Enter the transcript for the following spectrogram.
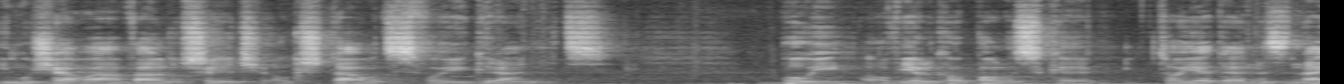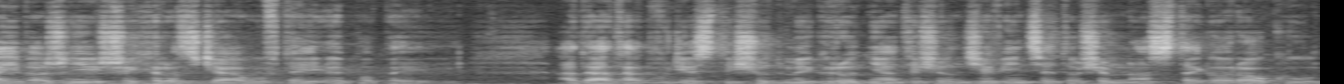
i musiała walczyć o kształt swoich granic. Bój o Wielkopolskę to jeden z najważniejszych rozdziałów tej epopei, a data 27 grudnia 1918 roku,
